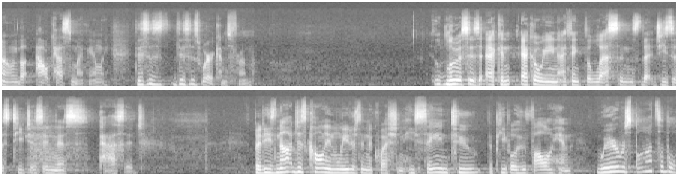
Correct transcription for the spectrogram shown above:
own, the outcasts of my family. This is, this is where it comes from. Lewis is echoing, I think, the lessons that Jesus teaches in this passage. But he's not just calling leaders into question, he's saying to the people who follow him, we're responsible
